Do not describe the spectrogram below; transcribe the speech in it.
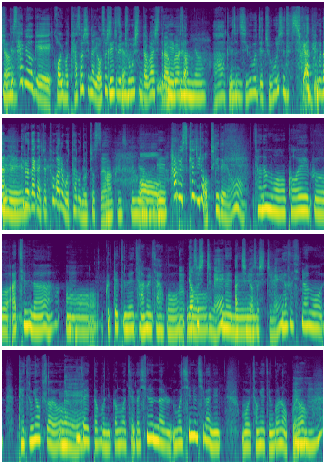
그렇죠. 새벽에 거의 뭐 5시나 6시쯤에 그렇죠. 주무신다고 하시더라고요. 예, 그래서. 아, 그래서 음. 지금은 이제 주무시는 시간이구나. 네. 그러다가 이제 통화를 못 하고 놓쳤어요. 아, 그러시군요. 어, 네. 하루에 스케줄이 어떻게 돼요? 저는 뭐 거의 그 아침이나 어 그때쯤에 잠을 자고 음, 또- 6시쯤에? 네네. 아침 6시쯤에? 6시나 뭐 대중이 없어요. 네. 혼자 있다 보니까 뭐 제가 쉬는 날 뭐 쉬는 시간이 뭐 정해진 건 없고요. 음흠.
